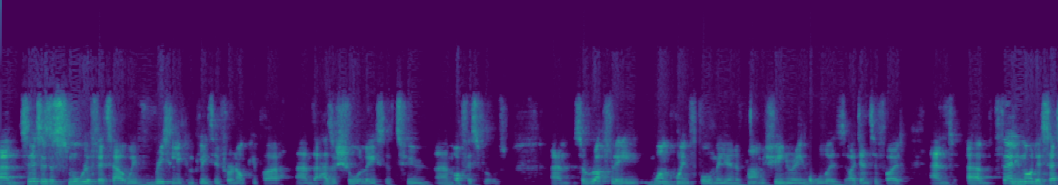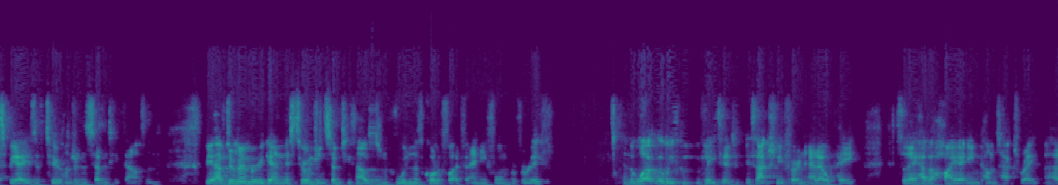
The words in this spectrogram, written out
Um, so this is a smaller fit out we've recently completed for an occupier um, that has a short lease of two um, office floors. Um, so roughly 1.4 million of plant machinery was identified and uh, fairly modest SBAs of 270,000. But you have to remember again, this 270,000 wouldn't have qualified for any form of relief. And the work that we've completed is actually for an LLP. So they have a higher income tax rate uh,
